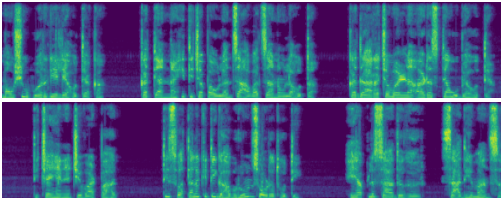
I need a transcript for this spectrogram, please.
मावशी वर गेल्या होत्या का? का त्यांनाही तिच्या पावलांचा आवाज जाणवला होता? का दाराच्या वळणाआडच त्या उभ्या होत्या? तिच्या येण्याची वाट पाहत ती स्वतःला किती घाबरवून सोडत होती. हे आपलं साधं घर साधी माणसं.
